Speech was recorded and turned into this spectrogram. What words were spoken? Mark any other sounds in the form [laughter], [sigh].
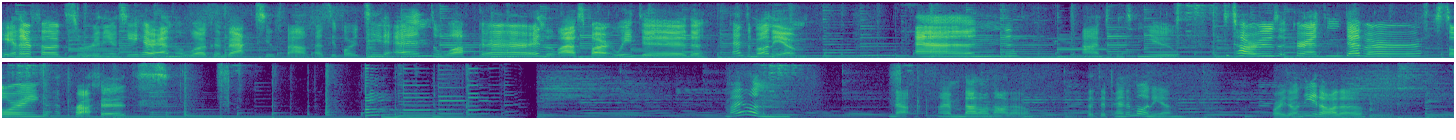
Hey there folks, Serenium T here, and welcome back to Final Fantasy XIV Endwalker. In the last part, we did Pandemonium. And time to continue Tataru's grand endeavor, soaring profits. Am I on... No, I'm not on auto. But the Pandemonium. Or I don't need auto.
